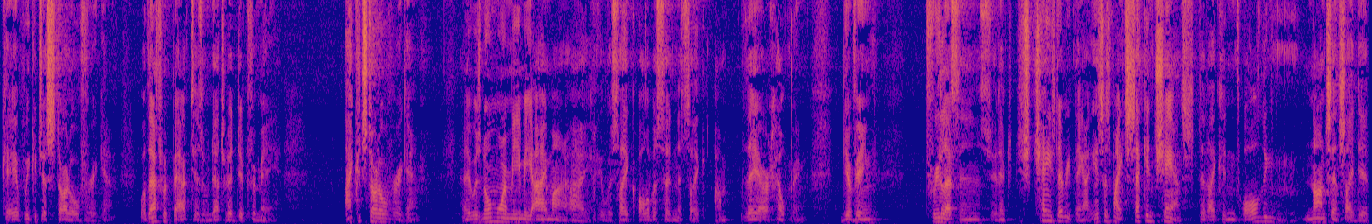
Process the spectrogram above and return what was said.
okay, if we could just start over again. Well, that's what baptism, that's what it did for me. I could start over again. And it was no more me, me, I, my, I. It was like all of a sudden it's like I'm there helping, giving free lessons, and it changed everything. I, this is my second chance that I can, all the nonsense I did,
